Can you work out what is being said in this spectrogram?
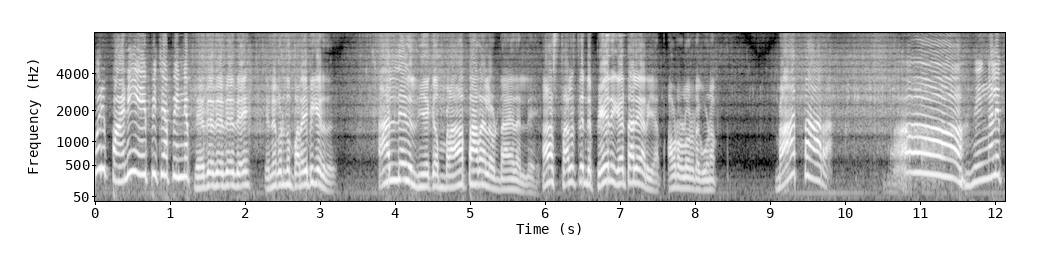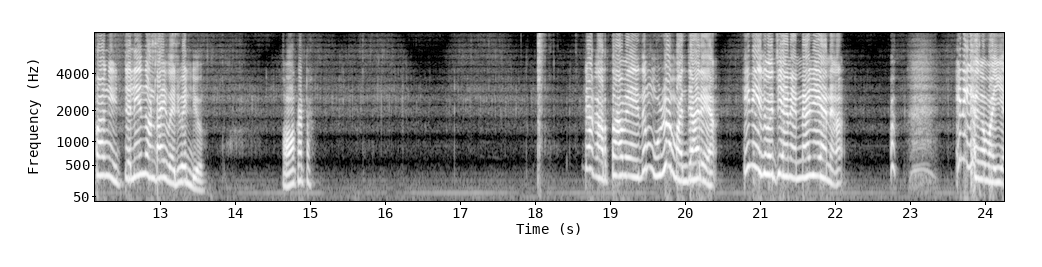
ഒരു പണി ഏൽപ്പിച്ച പിന്നെ എന്നെ കൊണ്ടൊന്നും പറയിപ്പിക്കരുത്. അല്ലെങ്കിൽ നീയൊക്കെ മ്ലാപ്പാറയിലുണ്ടായതല്ലേ ആ സ്ഥലത്തിന്റെ പേര് കേട്ടാലേ അറിയാം അവിടെ ഉള്ളവരുടെ ഗുണം. മ്ലാപ്പാറ. ഓ നിങ്ങളിപ്പോ അങ്ങ് ഇറ്റലിയിൽ നിന്നുണ്ടായി വരുമല്ലയോ നോക്കട്ടെ. എന്റെ കർത്താവേ ഇത് മുഴുവൻ പഞ്ചാരയാ. ഇനി ഇത് വെച്ച് ഞാൻ എന്നാ ചെയ്യാനാ? എനിക്കങ്ങ് വയ്യ.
